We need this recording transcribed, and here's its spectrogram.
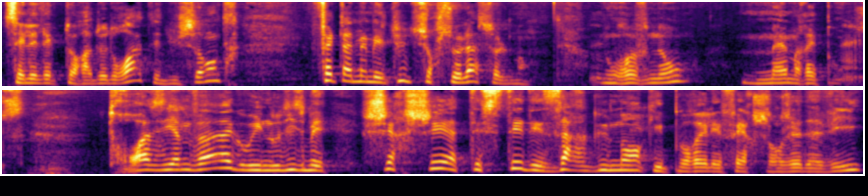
c'est l'électorat de droite et du centre. Faites la même étude sur cela seulement. Nous revenons, même réponse. Troisième vague où ils nous disent mais cherchez à tester des arguments qui pourraient les faire changer d'avis.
